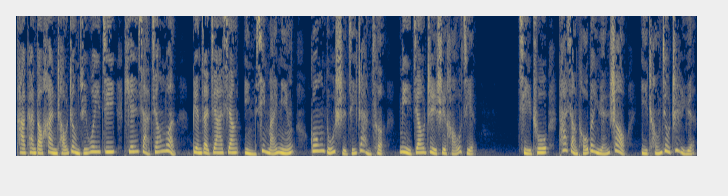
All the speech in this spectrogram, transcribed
他看到汉朝政局危机，天下将乱，便在家乡隐姓埋名，攻读史籍战策，密交志士豪杰。起初，他想投奔袁绍，以成就志愿。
